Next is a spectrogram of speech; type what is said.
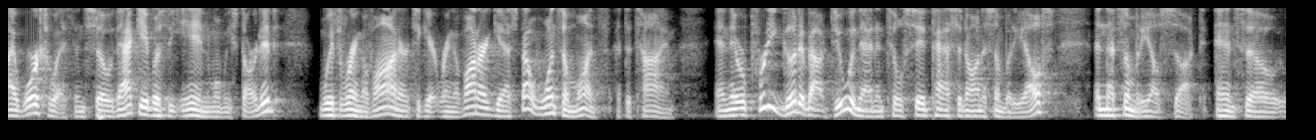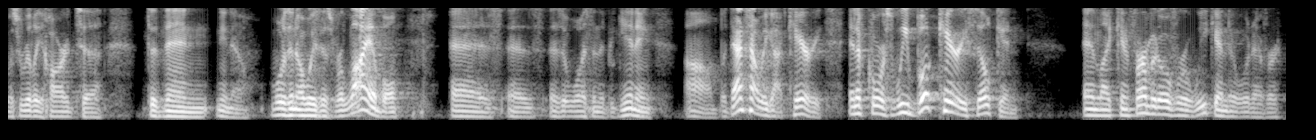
I worked with, and so that gave us the in when we started with Ring of Honor to get Ring of Honor guests about once a month at the time, and they were pretty good about doing that until Sid passed it on to somebody else, and that somebody else sucked, and so it was really hard to to then you know wasn't always as reliable as as as it was in the beginning. Um, but that's how we got Cary, and of course we booked Cary Silkin and like confirm it over a weekend or whatever.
